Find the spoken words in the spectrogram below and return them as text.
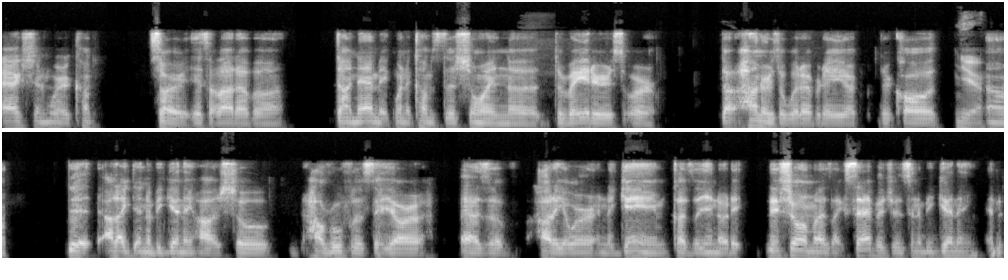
action where it comes sorry it's a lot of uh dynamic when it comes to showing uh, the raiders or the hunters or whatever they are they're called. Yeah. Um, I liked in the beginning how it showed how ruthless they are as of how they were in the game because you know they they show them as like savages in the beginning and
